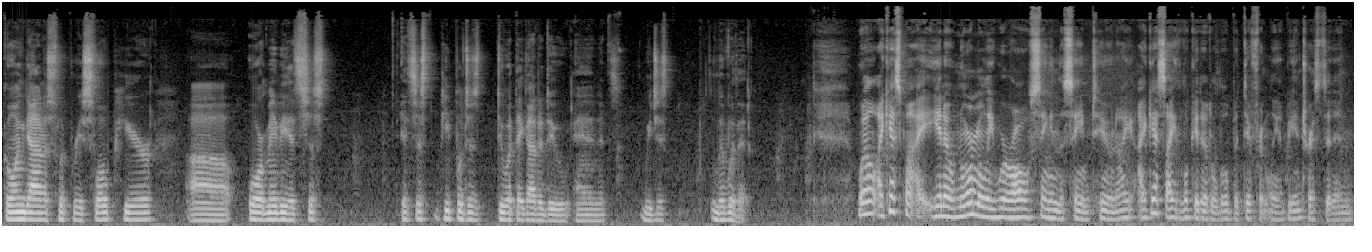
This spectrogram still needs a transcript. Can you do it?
going down a slippery slope here, uh, or maybe it's just it's just people just do what they got to do, and it's we just live with it. Well, I guess my you know normally we're all singing the same tune. I I guess I look at it a little bit differently. I'd be interested in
